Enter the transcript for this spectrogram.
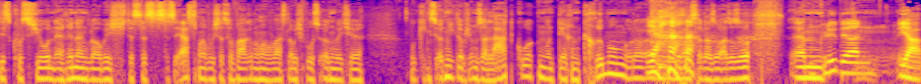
Diskussion erinnern, glaube ich, dass das ist das erste Mal, wo ich das so wahrgenommen habe, war es, glaube ich, wo es irgendwelche, wo ging es irgendwie, glaube ich, um Salatgurken und deren Krümmung oder Ja. sowas oder so. Also so, ähm, Glühbirnen. ja,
